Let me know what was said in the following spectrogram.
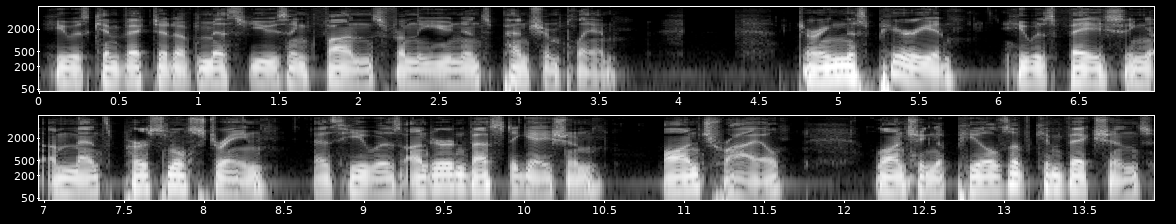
He was convicted of misusing funds from the union's pension plan. During this period, he was facing immense personal strain as he was under investigation, on trial, launching appeals of convictions,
